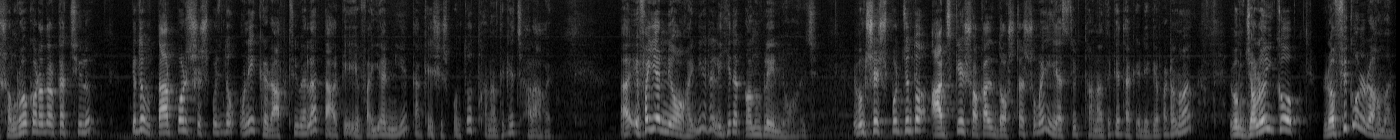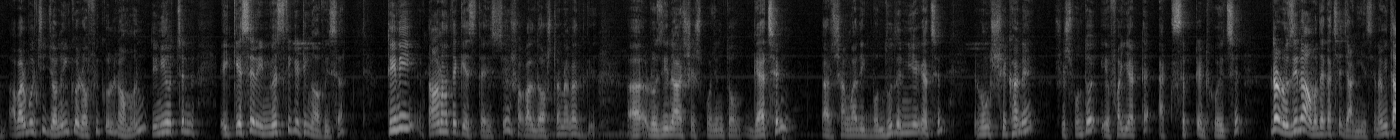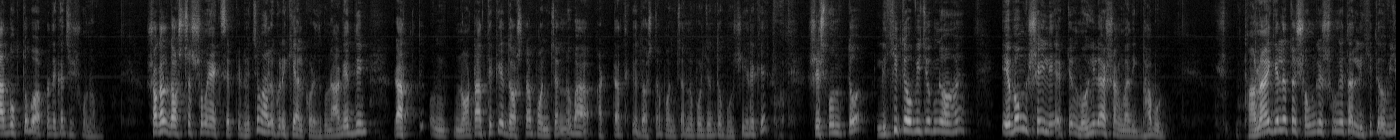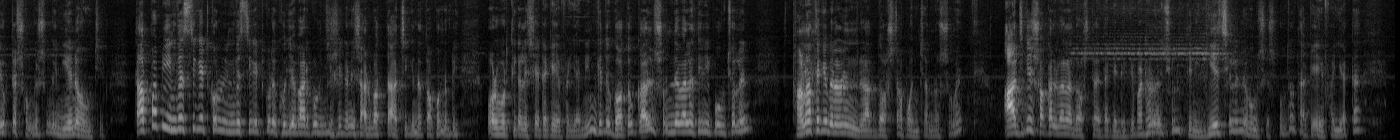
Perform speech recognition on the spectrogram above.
সংগ্রহ করা দরকার ছিল। কিন্তু তারপর শেষ পর্যন্ত অনেক রাত্রিবেলা তাকে এফআইআর নিয়ে তাকে শেষ পর্যন্ত থানা থেকে ছাড়া হয়। এফআইআর নেওয়া হয়নি, এটা লিখিত কমপ্লেন নেওয়া হয়েছে। এবং শেষ পর্যন্ত আজকে সকাল দশটার সময় স্ট্রিট থানা থেকে তাকে ডেকে পাঠানো হয় এবং জনৈক রফিকুল রহমান, আবার বলছি জনৈক রফিকুল রহমান, তিনি হচ্ছেন এই কেসের ইনভেস্টিগেটিং অফিসার তিনি তাঁর হাতে কেসটা এসছে, সকাল দশটা নাগাদ রোজিনা শেষ পর্যন্ত গেছেন, তার সাংবাদিক বন্ধুদের নিয়ে গেছেন এবং সেখানে শেষ পর্যন্ত এফআইআরটা অ্যাকসেপ্টেড হয়েছে। এটা রোজিনা আমাদের কাছে জানিয়েছেন, আমি তার বক্তব্য আপনাদের কাছে শোনাবো। সকাল দশটার সময় অ্যাকসেপ্টেড হয়েছে, ভালো করে খেয়াল করে দেখুন। আগের দিন রাত নটা থেকে দশটা পঞ্চান্ন বা আটটা থেকে দশটা পঞ্চান্ন পর্যন্ত বসিয়ে রেখে শেষ পর্যন্ত লিখিত অভিযোগ নেওয়া হয় এবং সেই একজন মহিলা সাংবাদিক, ভাবুন, থানায় গেলে তো সঙ্গে সঙ্গে তার লিখিত অভিযোগটা সঙ্গে সঙ্গে নিয়ে নেওয়া উচিত। তারপর আপনি ইনভেস্টিগেট করুন ইনভেস্টিগেট করে খুঁজে বার করুন যে সেখানে সারবার্তা আছে কিনা, তখন আপনি পরবর্তীকালে সেটাকে এফআইআর নিন। কিন্তু গতকাল সন্ধ্যেবেলা তিনি পৌঁছলেন, থানা থেকে বেরোলেন রাত দশটা পঞ্চান্নর সময়। আজকে সকালবেলা দশটায় তাকে ডেকে পাঠানো হয়েছিল। তিনি গিয়েছিলেন এবং শেষ পর্যন্ত তাকে এফআইআরটা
